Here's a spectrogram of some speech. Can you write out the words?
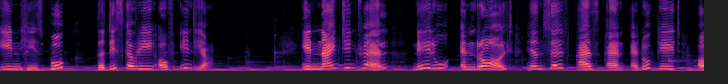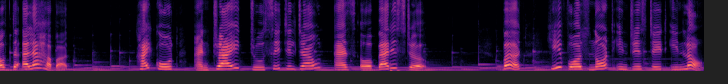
in his book The Discovery of India. In 1912, Nehru enrolled himself as an advocate of the Allahabad High Court and tried to settle down as a barrister. But he was not interested in law.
